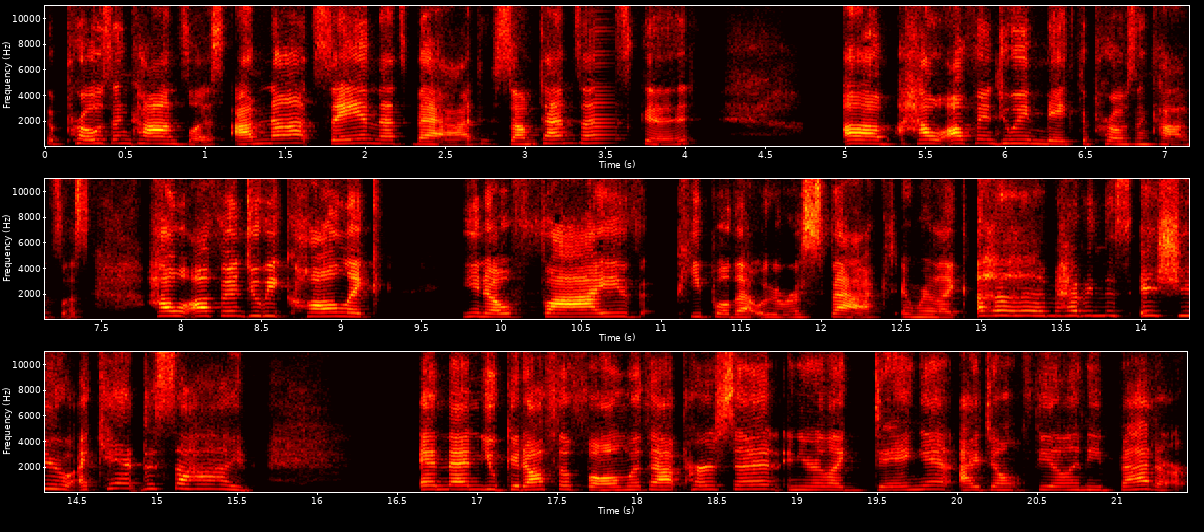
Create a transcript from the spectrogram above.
the pros and cons list? I'm not saying that's bad. Sometimes that's good. Um, how often do we make the pros and cons list? How often do we call like you know, five people that we respect, and we're like, oh, I'm having this issue. I can't decide. And then you get off the phone with that person and you're like, dang it, I don't feel any better.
